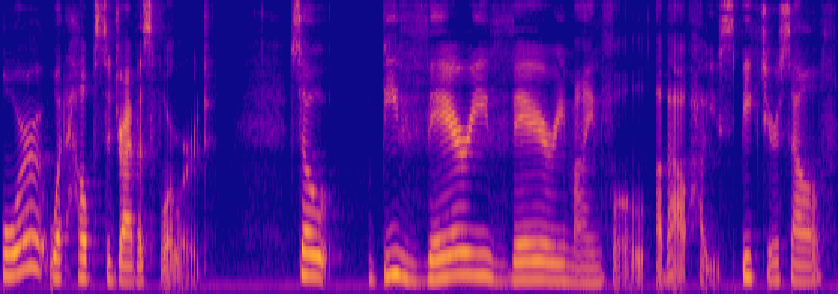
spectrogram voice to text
or what helps to drive us forward. So be very, very mindful about how you speak to yourself,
